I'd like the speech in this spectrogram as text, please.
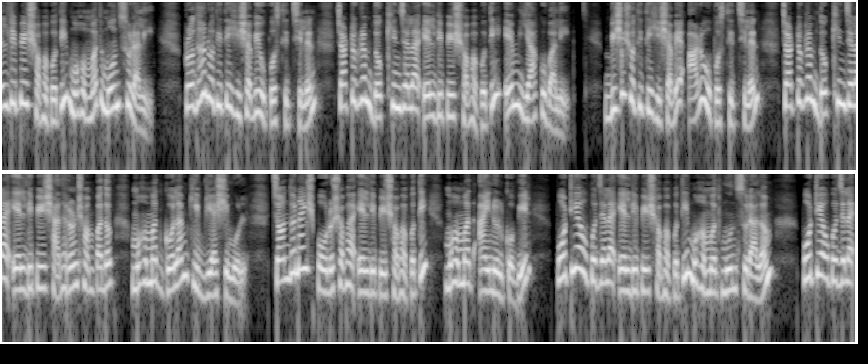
এলডিপির সভাপতি মোহাম্মদ মনসুর আলী। প্রধান অতিথি হিসাবে উপস্থিত ছিলেন চট্টগ্রাম দক্ষিণ জেলা এলডিপির সভাপতি এম ইয়াকুব আলী। বিশেষ অতিথি হিসাবে আরও উপস্থিত ছিলেন চট্টগ্রাম দক্ষিণ জেলা এলডিপির সাধারণ সম্পাদক মোহাম্মদ গোলাম কিবরিয়া শিমুল, চন্দনাইশ পৌরসভা এলডিপির সভাপতি মোহাম্মদ আইনুল কবির, পটিয়া উপজেলা এলডিপির সভাপতি মোহাম্মদ মুনসুর আলম, পটিয়া উপজেলা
